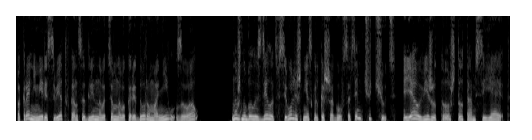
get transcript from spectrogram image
По крайней мере, свет в конце длинного темного коридора манил, звал. Нужно было сделать всего лишь несколько шагов, совсем чуть-чуть, и я увижу то, что там сияет.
